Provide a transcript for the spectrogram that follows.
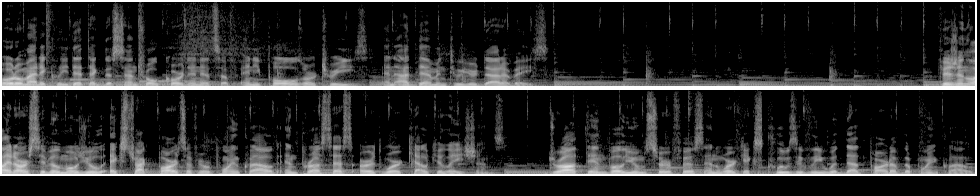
Automatically detect the central coordinates of any poles or trees and add them into your database. Vision LiDAR Civil Module extract parts of your point cloud and process earthwork calculations. Draw a thin volume surface and work exclusively with that part of the point cloud.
